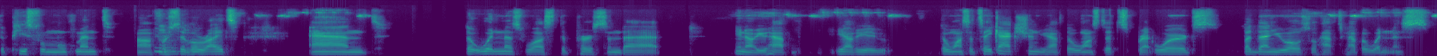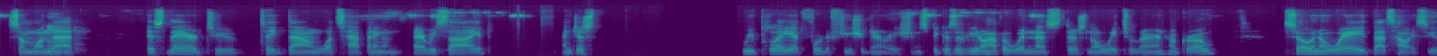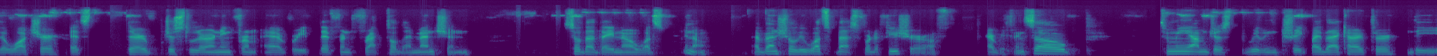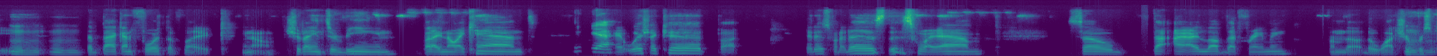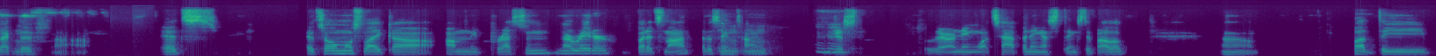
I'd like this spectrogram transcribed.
the peaceful movement uh, for mm-hmm. civil rights, and the witness was the person that you know you have you have you the ones that take action you have the ones that spread words but then you also have to have a witness someone mm. that is there to take down what's happening on every side and just replay it for the future generations. Because if you don't have a witness there's no way to learn or grow. So in a way that's how i see the watcher. It's they're just learning from every different fractal dimension so that they know what's you know eventually what's best for the future of everything. So to me i'm just really intrigued by that character the mm-hmm, mm-hmm. the back and forth of like you know should i intervene but i know i can't yeah i wish i could but it is what it is this is who i am so that i, I love that framing from the the watcher mm-hmm, perspective mm-hmm. uh, it's it's almost like a omnipresent narrator, but it's not at the same mm-hmm. time. Mm-hmm. mm-hmm. Just learning what's happening as things develop. Um, but the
